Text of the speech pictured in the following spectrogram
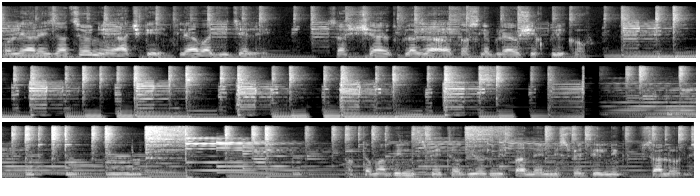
Поляризационные очки для водителей защищают глаза от ослепляющих бликов. Автомобильный светодиодный панельный светильник в салоне.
